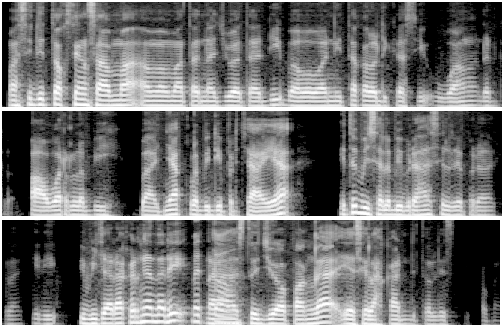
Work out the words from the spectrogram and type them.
Masih di talks yang sama sama Mata Najwa tadi bahwa wanita kalau dikasih uang dan power lebih banyak, lebih dipercaya, itu bisa lebih berhasil daripada laki-laki. Di- Dibicarakan kan tadi? Betul. Nah setuju apa enggak ya silahkan ditulis di komen.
